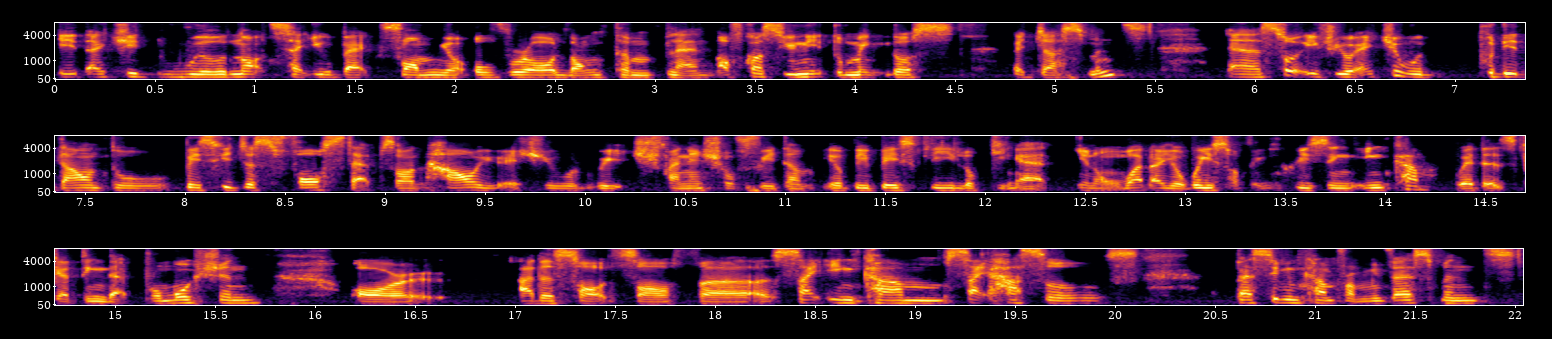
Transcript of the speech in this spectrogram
it actually will not set you back from your overall long-term plan. Of course, you need to make those adjustments. Uh, so if you actually would put it down to basically just four steps on how you actually would reach financial freedom, you'll be basically looking at, you know, what are your ways of increasing income, whether it's getting that promotion or other sorts of uh, side income, side hustles, passive income from investments.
